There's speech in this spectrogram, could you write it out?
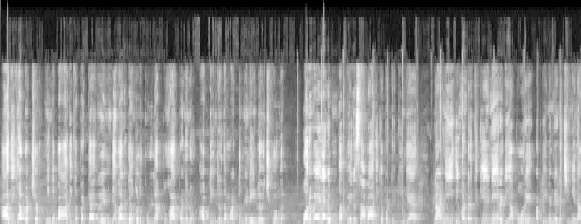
அதிகபட்சம் நீங்க பாதிக்கப்பட்ட ரெண்டு வருடங்களுக்குள்ள புகார் பண்ணணும் அப்படின்றத மட்டும் நினைவுல வச்சுக்கோங்க. ஒருவேளை ரொம்ப பெருசா பாதிக்கப்பட்டிருக்கீங்க. நான் நீதிமன்றத்துக்கே நேரடியா போறேன் அப்படின்னு நினைச்சீங்கன்னா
